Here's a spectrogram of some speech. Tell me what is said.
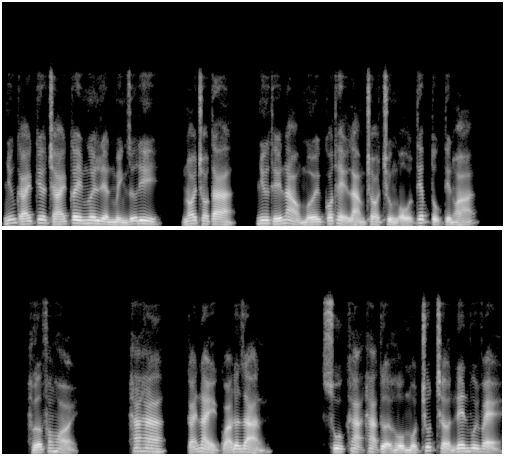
những cái kia trái cây ngươi liền mình giữ đi, nói cho ta, như thế nào mới có thể làm cho trùng ổ tiếp tục tiến hóa? Hứa Phong hỏi. Ha ha, cái này quá đơn giản. Su Khả hạ tựa hồ một chút trở nên vui vẻ,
